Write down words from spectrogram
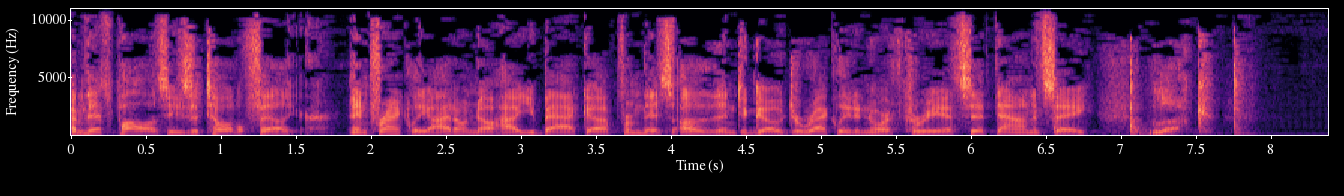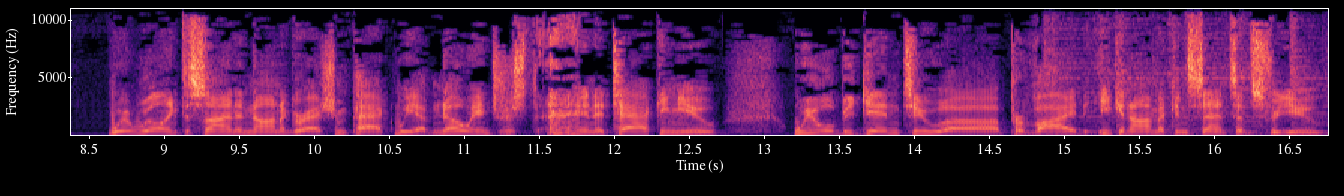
I mean, this policy is a total failure. And frankly, I don't know how you back up from this other than to go directly to North Korea, sit down and say, look, we're willing to sign a non aggression pact. We have no interest in attacking you. We will begin to uh, provide economic incentives for you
